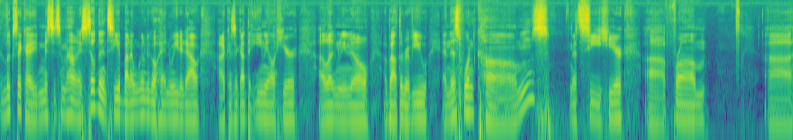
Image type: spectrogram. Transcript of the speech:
it looks like I missed it somehow, and I still didn't see it, but I'm going to go ahead and read it out because uh, I got the email here uh, letting me know about the review. And this one comes, let's see here, uh, from uh,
